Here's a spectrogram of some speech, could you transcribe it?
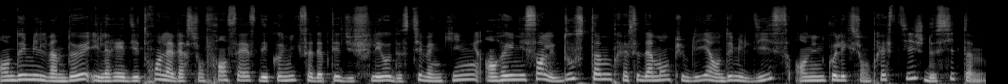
En 2022, ils rééditeront la version française des comics adaptés du Fléau de Stephen King en réunissant les 12 tomes précédemment publiés en 2010 en une collection prestige de 6 tomes.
